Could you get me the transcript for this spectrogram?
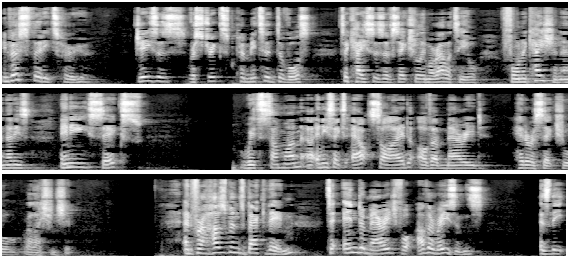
In verse 32, Jesus restricts permitted divorce to cases of sexual immorality or fornication, and that is any sex with someone, uh, any sex outside of a married heterosexual relationship. And for husbands back then to end a marriage for other reasons, as the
